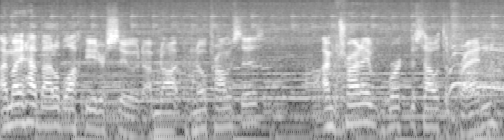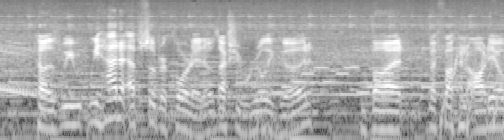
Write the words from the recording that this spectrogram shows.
I might have Battle Block Theater soon. I'm not, no promises. I'm trying to work this out with a friend, because we, we had an episode recorded. It was actually really good, but my fucking audio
